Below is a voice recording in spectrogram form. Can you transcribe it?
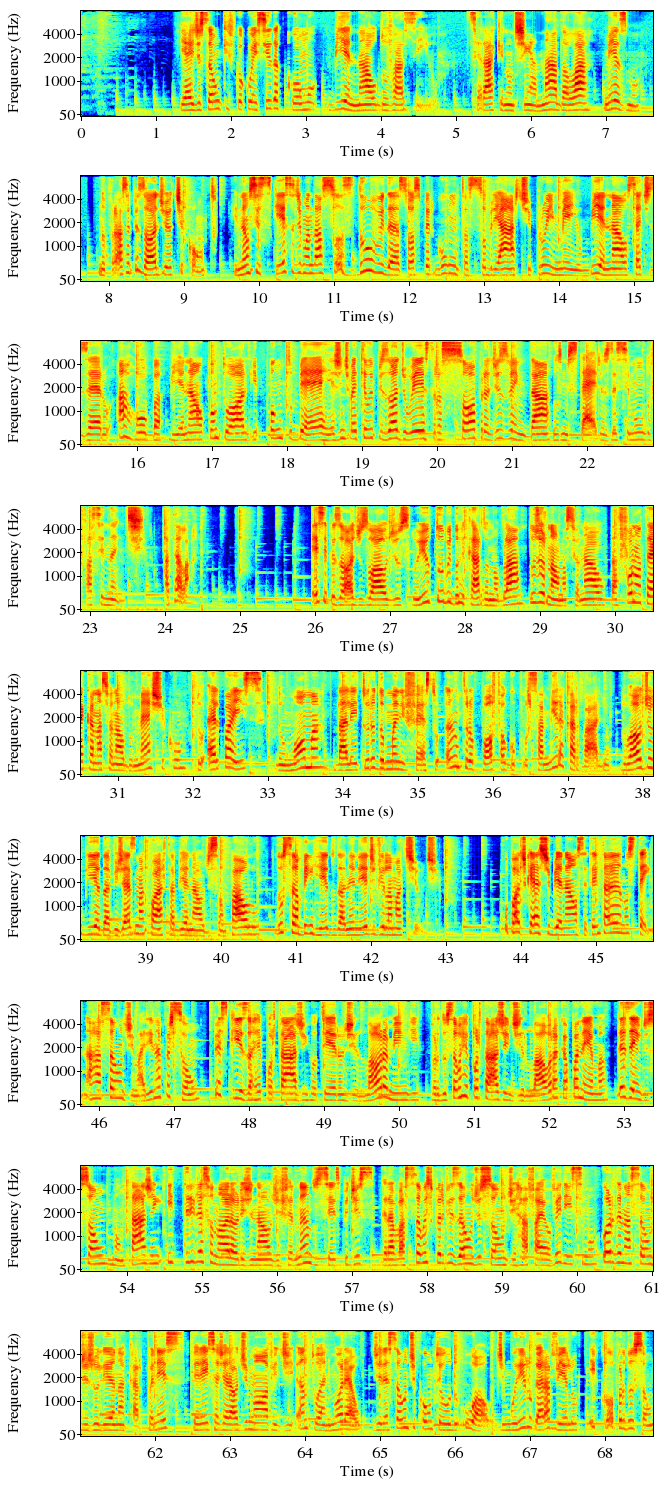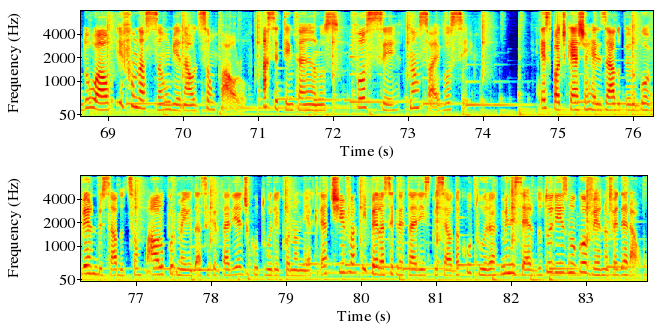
E a edição que ficou conhecida como Bienal do Vazio. Será que não tinha nada lá mesmo? No próximo episódio eu te conto. E não se esqueça de mandar suas dúvidas, suas perguntas sobre arte para o e-mail bienal70@bienal.org.br. A gente vai ter um episódio extra só para desvendar os mistérios desse mundo fascinante. Até lá! Esse episódio os áudios do YouTube do Ricardo Noblar, do Jornal Nacional, da Fonoteca Nacional do México, do El País, do MoMA, da leitura do Manifesto Antropófago por Samira Carvalho, do audioguia da 24ª Bienal de São Paulo, do samba enredo da Nenê de Vila Matilde podcast Bienal 70 anos tem narração de Marina Persson, pesquisa, reportagem, roteiro de Laura Ming, produção e reportagem de Laura Capanema, desenho de som, montagem e trilha sonora original de Fernando Cêspedes, gravação e supervisão de som de Rafael Veríssimo, coordenação de Juliana Carpanês, gerência geral de MOV de Antoine Morel, direção de conteúdo UOL de Murilo Garavelo e coprodução do UOL e Fundação Bienal de São Paulo. Há 70 anos, você não sai Esse podcast é realizado pelo Governo do Estado de São Paulo por meio da Secretaria de Cultura e Economia Criativa e pela Secretaria Especial da Cultura, Ministério do Turismo, Governo Federal.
